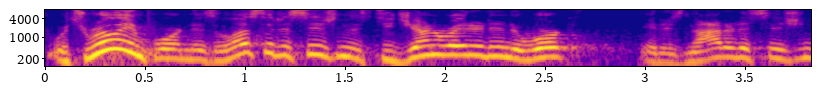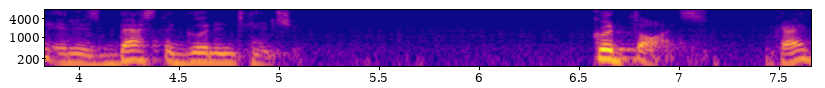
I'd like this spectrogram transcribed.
what's really important is unless the decision is degenerated into work, it is not a decision. It is best a good intention. Good thoughts. Okay.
